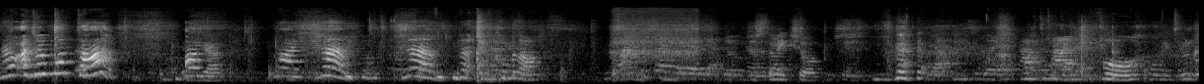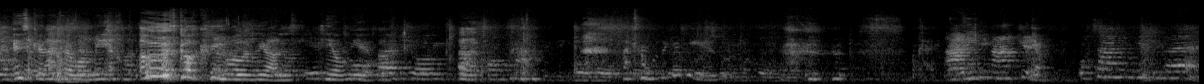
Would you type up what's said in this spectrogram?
No, I don't want that. I, Yeah. no, no, to make sure. Four. It's gonna go on me. Oh, it's got cream all over my hand. Can you hear that? I don't want to get you. okay. Yeah. What time are you there?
